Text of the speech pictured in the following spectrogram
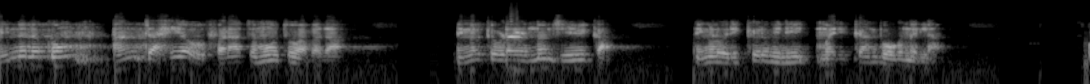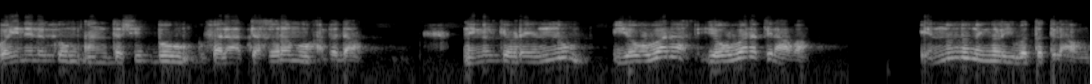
ഇന്നലക്കും അൻ തഹ്യൗ ഫലാ തമൂതു അബദ. നിങ്ങൾക്കിവിടെ എന്നും ജീവിക്കാം. നിങ്ങൾ ഒരിക്കലും ഇനി മരിക്കാൻ പോകുന്നില്ല. വൈനലക്കും അൻ തഷിബു ഫലാ തഹ്റമു അബദ നിങ്ങൾക്കിവിടെ എന്നും യൗവന യൗവനത്തിലാവാം. എന്നും നിങ്ങൾ യുവത്വത്തിലാവും.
